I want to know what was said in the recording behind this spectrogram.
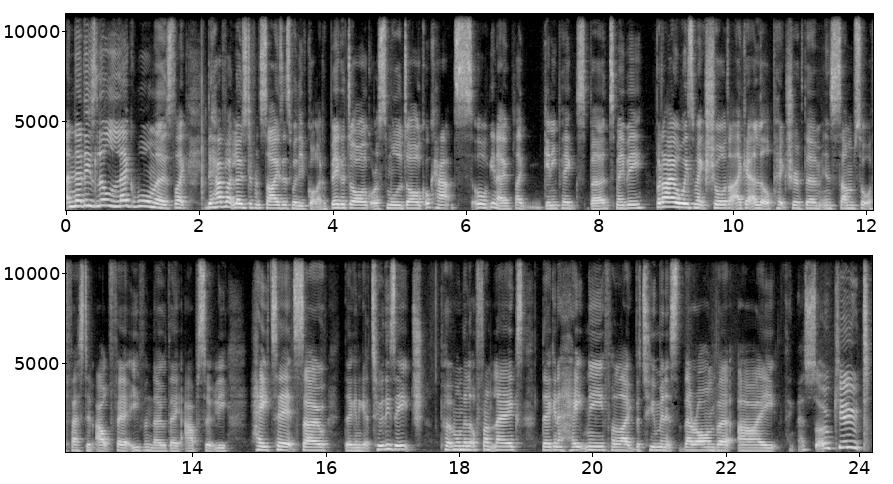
And they're these little leg warmers. Like they have like loads of different sizes, whether you've got like a bigger dog or a smaller dog or cats or, you know, like guinea pigs, birds maybe. But I always make sure that I get a little picture of them in some sort of festive outfit, even though they absolutely hate it. So they're gonna get two of these each put them on their little front legs. They're gonna hate me for like the two minutes that they're on, but I think they're so cute.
